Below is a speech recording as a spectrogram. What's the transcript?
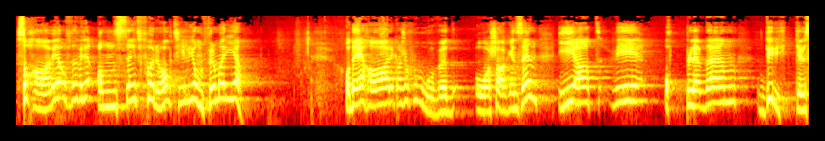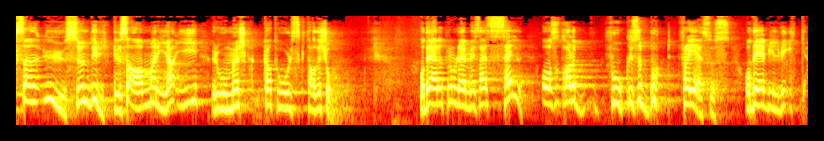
så har vi ofte et veldig anstrengt forhold til jomfru Maria. Og det har kanskje hovedårsaken sin i at vi opplevde en dyrkelse, en usunn dyrkelse av Maria i romersk-katolsk tradisjon. Og det er et problem i seg selv, og så tar det fokuset bort fra Jesus. Og det vil vi ikke.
